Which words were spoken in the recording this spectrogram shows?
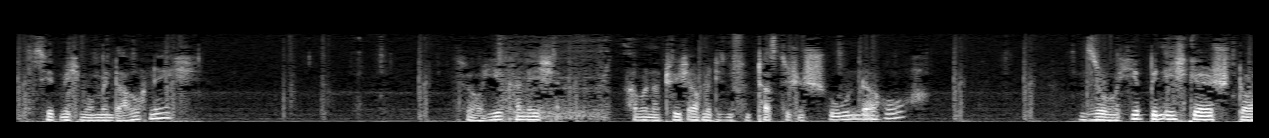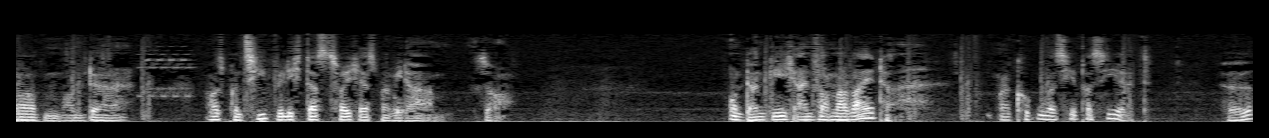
Interessiert mich im Moment auch nicht. So, hier kann ich aber natürlich auch mit diesen fantastischen Schuhen da hoch. So, hier bin ich gestorben und äh, aus Prinzip will ich das Zeug erstmal wieder haben. So. Und dann gehe ich einfach mal weiter. Mal gucken, was hier passiert. Hä?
